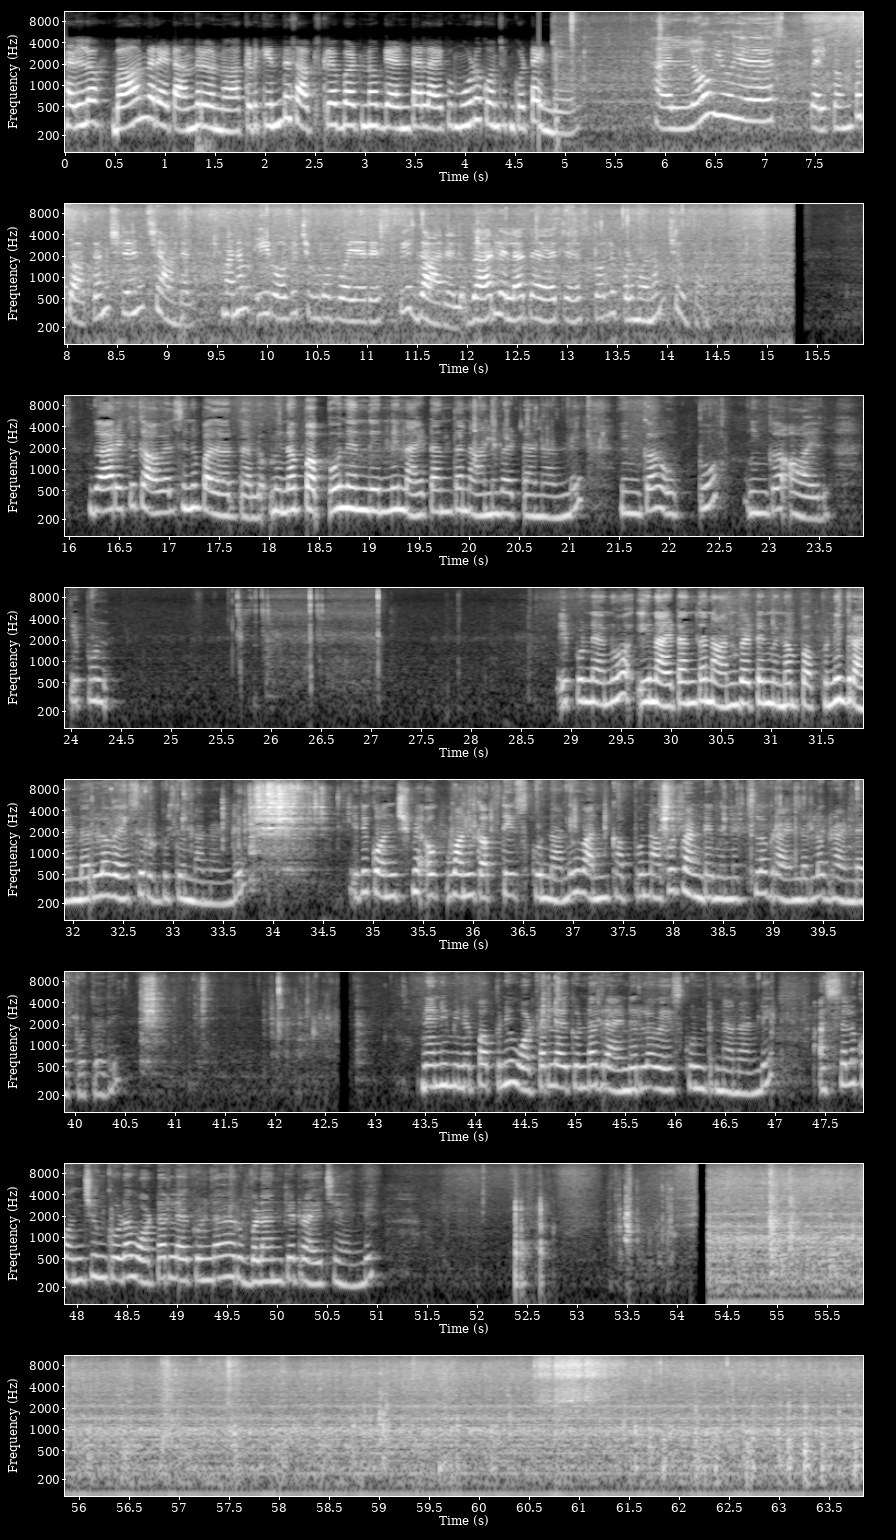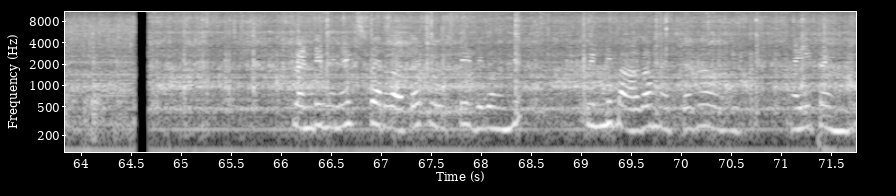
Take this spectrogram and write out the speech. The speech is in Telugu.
హలో బాగున్నారేట అందరూ అక్కడ కింద సబ్స్క్రైబ్ బటన్ గంట లైక్ మూడు కొంచెం కొట్టండి. Hello viewers welcome to Gautam trends channel మనం ఈరోజు చూడబోయే రెసిపీ గారెలు. గారెలు ఎలా తయారు చేసుకోవాలి ఇప్పుడు మనం చూద్దాం. గారెకి కావాల్సిన పదార్థాలు. మినప్పప్పు నేను దీన్ని నైట్ అంతా నానబెట్టానండి. ఇంకా ఉప్పు ఇంకా ఆయిల్ ఇప్పుడు ఇప్పుడు నేను ఈ నైట్ అంతా నానబెట్టిన మినప్పప్పుని గ్రైండర్లో వేసి రుబ్బుతున్నానండి. ఇది కొంచెమే ఒక వన్ కప్ తీసుకున్నాను. ఈ వన్ కప్ నాకు ట్వంటీ మినిట్స్లో గ్రైండర్లో గ్రైండ్ అయిపోతుంది. నేను ఈ మినపప్పుని వాటర్ లేకుండా గ్రైండర్లో వేసుకుంటున్నానండి. అస్సలు కొంచెం కూడా వాటర్ లేకుండా రుబ్బడానికి ట్రై చేయండి. ట్వంటీ మినిట్స్ తర్వాత చూస్తే ఇదిగోండి పిండి బాగా మెత్తగా అయిపోయింది.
